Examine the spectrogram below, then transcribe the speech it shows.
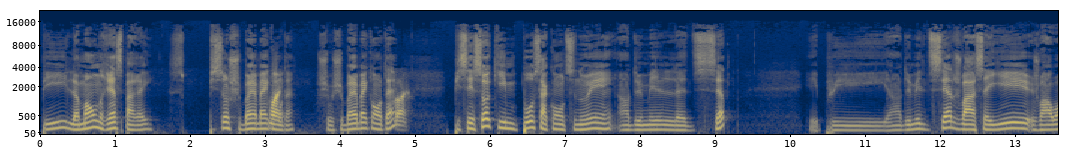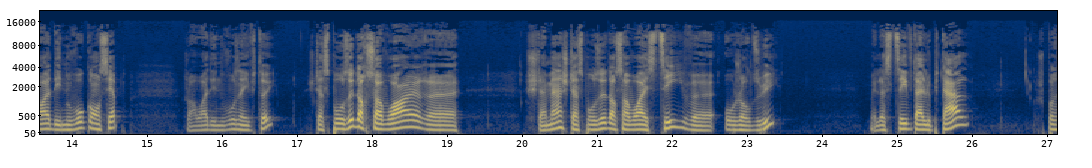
puis le monde reste pareil. Puis ça, je suis bien, bien Ouais. content. Je, je suis bien, bien content. Ouais. Puis c'est ça qui me pousse à continuer en 2017. Et puis en 2017, je vais essayer, je vais avoir des nouveaux concepts. Je vais avoir des nouveaux invités. J'étais supposé de recevoir, euh, justement, j'étais supposé de recevoir Steve euh, aujourd'hui. Mais là, Steve est à l'hôpital. Je sais pas.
